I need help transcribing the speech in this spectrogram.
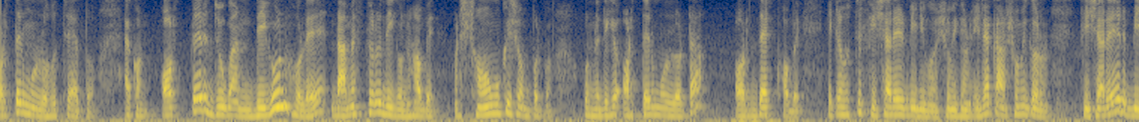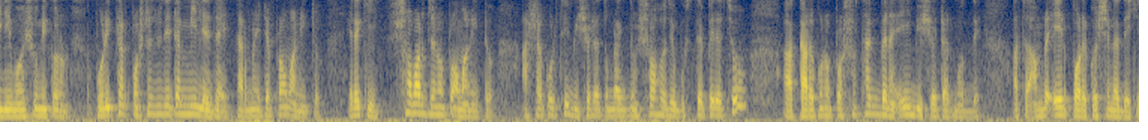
অর্থের মূল্য হচ্ছে এত। এখন, অর্থের যোগান দ্বিগুণ হলে দামের স্তরও দ্বিগুণ হবে মানে সমমুখী সম্পর্ক। অন্যদিকে অর্থের মূল্যটা অর্ধেক হবে। এটা হচ্ছে ফিশারের বিনিময় সমীকরণ। এটা কার সমীকরণ? ফিশারের বিনিময় সমীকরণ। পরীক্ষার প্রশ্নে যদি এটা মিলে যায়, তার মানে এটা প্রমাণিত। এটা কি? সবার জন্য প্রমাণিত। আশা করছি বিষয়টা তোমরা একদম সহজে বুঝতে পেরেছ। কারও কোনো প্রশ্ন থাকবে না এই বিষয়টার মধ্যে। আচ্ছা আমরা এর পরে কোয়েশ্চেনটা দেখি।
